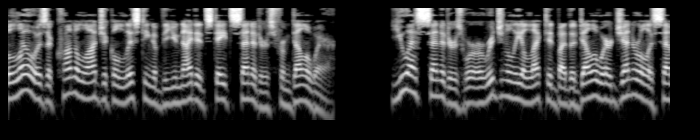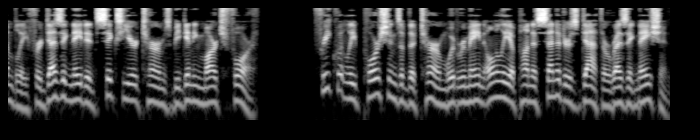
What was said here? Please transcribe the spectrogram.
Below is a chronological listing of the United States Senators from Delaware. U.S. Senators were originally elected by the Delaware General Assembly for designated six-year terms beginning March 4. Frequently portions of the term would remain only upon a senator's death or resignation.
